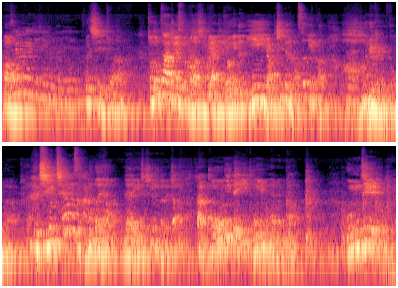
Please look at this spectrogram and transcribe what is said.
어. 설명해 주시면 이해해요. 그렇지, 좋아. 막 쓰니까 아, 이렇게 됐던 거야. 근데 지금 체험에서 가는 거예요. 내가 얘기 챙겨준다 그랬죠? 자, 동인데 이 동이 뭐냐면요. 움직일 동이에요.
